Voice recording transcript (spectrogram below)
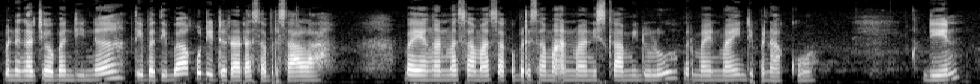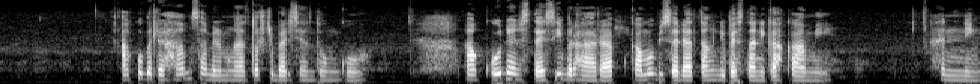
Mendengar jawaban Dina, tiba-tiba aku didera rasa bersalah. Bayangan masa-masa kebersamaan manis kami dulu bermain-main di benakku. Din, aku berdeham sambil mengatur debar jantungku. Aku dan Stacy berharap kamu bisa datang di pesta nikah kami. Hening.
